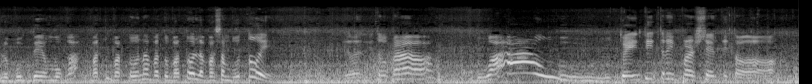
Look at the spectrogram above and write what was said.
lubog na yung muka. Bato-bato na, bato-bato. Labas ang buto eh. Ito pa oh. Wow! 23% ito. oh.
